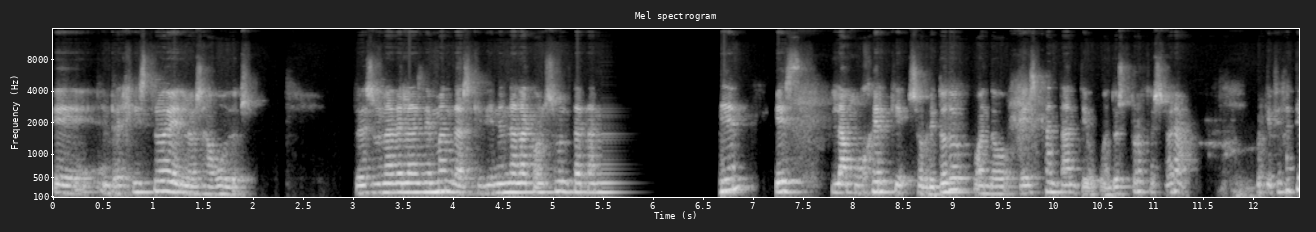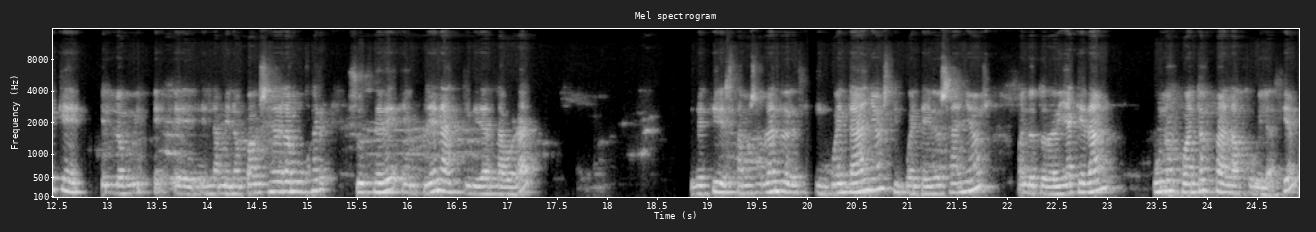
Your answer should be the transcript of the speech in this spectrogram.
eh, el registro en los agudos. Entonces, una de las demandas que vienen a la consulta también es la mujer que, sobre todo cuando es cantante o cuando es profesora, porque fíjate que eh, la menopausia de la mujer sucede en plena actividad laboral. Es decir, estamos hablando de 50 años, 52 años, cuando todavía quedan unos cuantos para la jubilación.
